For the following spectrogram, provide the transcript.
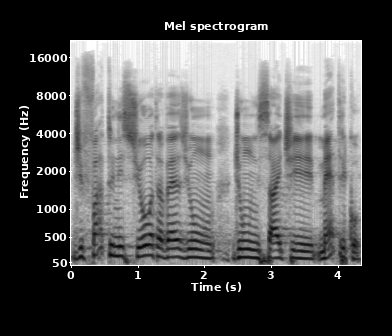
de fato iniciou através de um, de um insight métrico?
